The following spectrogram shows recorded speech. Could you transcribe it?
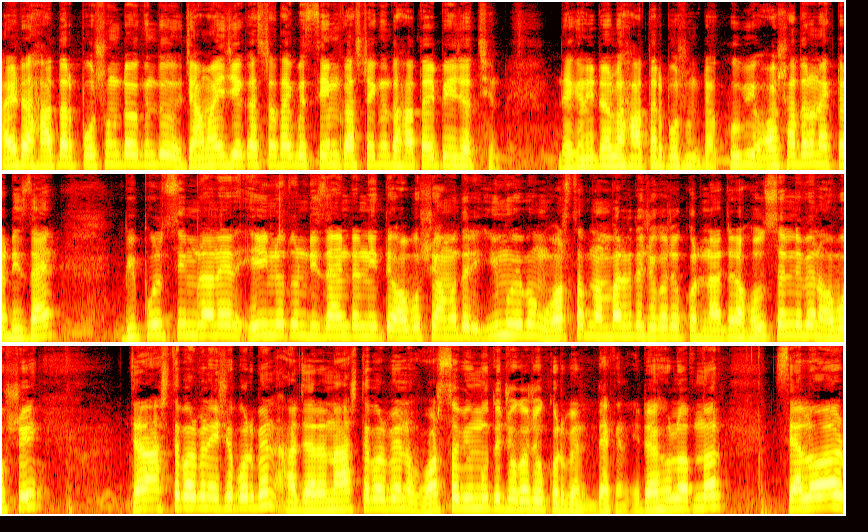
আর এটা হাতার পোষণটাও কিন্তু জামাই যে কাজটা থাকবে সেম কাজটা কিন্তু হাতায় পেয়ে যাচ্ছেন। দেখেন, এটা হলো হাতার পোষণটা। খুবই অসাধারণ একটা ডিজাইন বিপুল সিমরানের এই নতুন ডিজাইনটা নিতে অবশ্যই আমাদের ইমো এবং হোয়াটসঅ্যাপ নাম্বারেতে যোগাযোগ করেন। আর যারা হোলসেল নেবেন, অবশ্যই যারা আসতে পারবেন, এসে পড়বেন। আর যারা না আসতে পারবেন হোয়াটসঅ্যাপ ইমোতে যোগাযোগ করবেন। দেখেন, এটা হলো আপনার সালোয়ার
